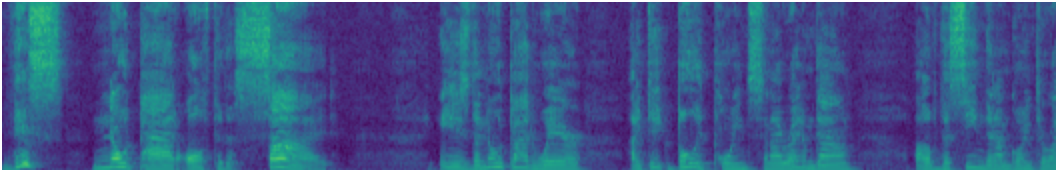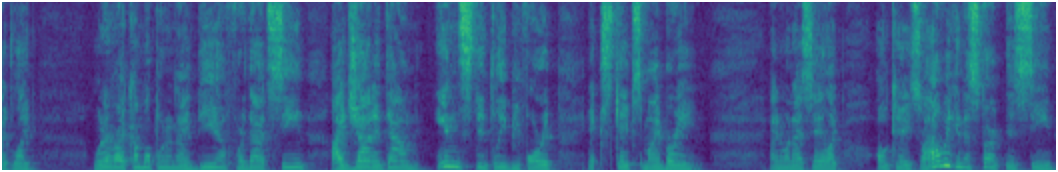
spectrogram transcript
this notepad off to the side is the notepad where I take bullet points and I write them down of the scene that I'm going to write. Like, whenever I come up with an idea for that scene, I jot it down instantly before it escapes my brain. And when I say, like, okay, so how are we going to start this scene?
